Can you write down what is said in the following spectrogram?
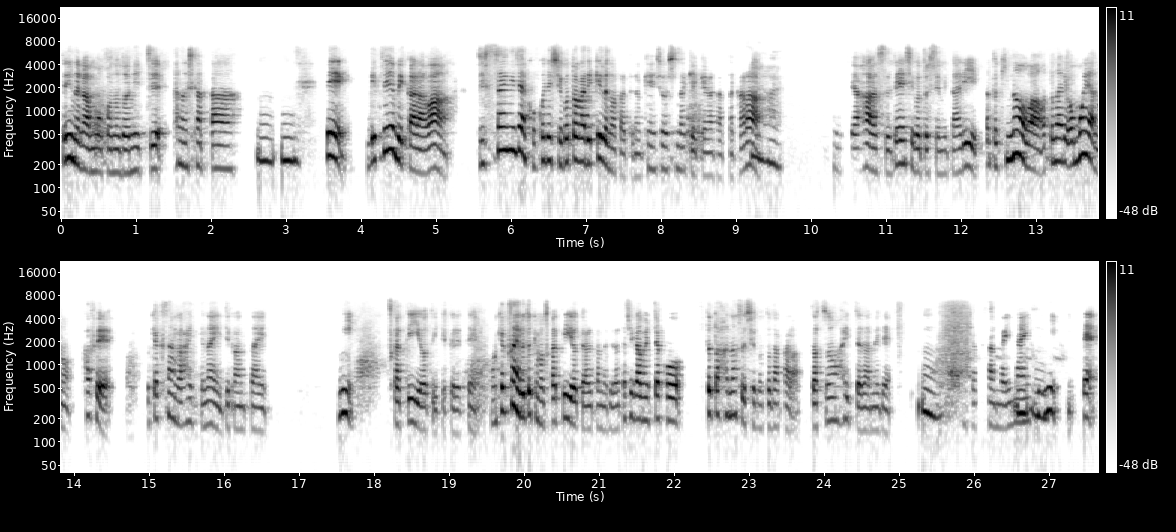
っていうのがもうこの土日楽しかったうんうん。で月曜日からは実際にじゃあここで仕事ができるのかっていうのを検証しなきゃいけなかったから、はいはい。シェアハウスで仕事してみたりあと昨日はお隣母屋のカフェお客さんが入ってない時間帯に使っていいよって言ってくれてお客さんいる時も使っていいよって言われたんだけど私がめっちゃこう人と話す仕事だから雑音入っちゃダメでうん。お客さんがいない日に行って、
